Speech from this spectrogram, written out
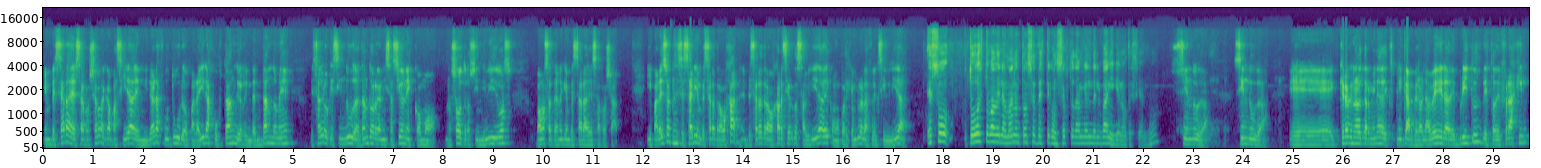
empezar a desarrollar la capacidad de mirar a futuro para ir ajustando y reinventándome es algo que sin duda tanto organizaciones como nosotros, individuos, vamos a tener que empezar a desarrollar. Y para eso es necesario empezar a trabajar, empezar a trabajar ciertas habilidades, como por ejemplo la flexibilidad. Eso, todo esto va de la mano entonces de este concepto también del Bani que nos decían, ¿no? Sin duda, sin duda. Eh, creo que no lo terminé de explicar, pero la B era de brittle, de esto de frágil,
